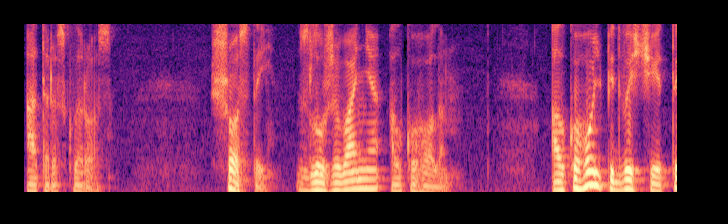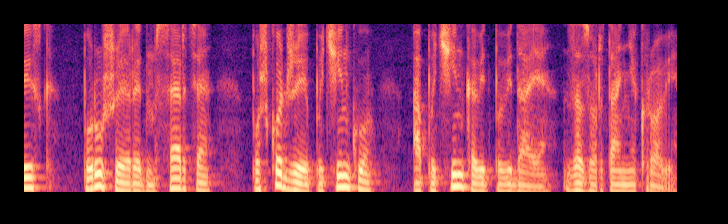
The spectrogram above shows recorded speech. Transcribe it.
атеросклероз. Шостий зловживання алкоголем. Алкоголь підвищує тиск, порушує ритм серця, пошкоджує печінку, а печінка відповідає за згортання крові.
